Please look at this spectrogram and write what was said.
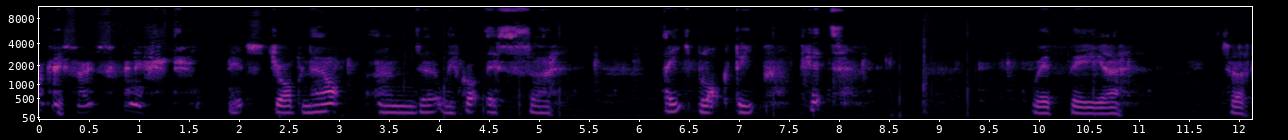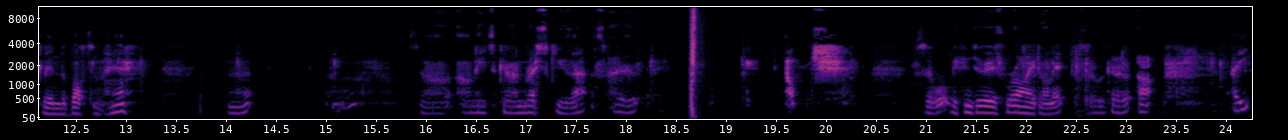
Okay, so it's finished its job now, and uh, we've got this uh, eight block deep pit with the uh, turtle in the bottom here. Uh, so I'll need to go and rescue that. So, ouch. So what we can do is ride on it. So we go up eight,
